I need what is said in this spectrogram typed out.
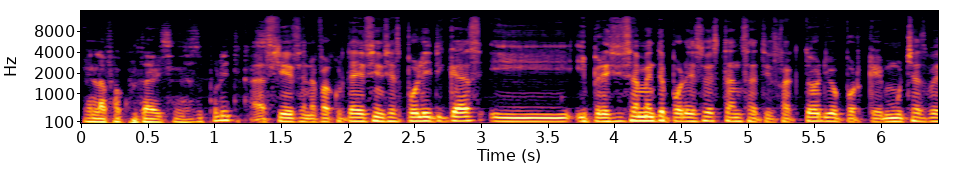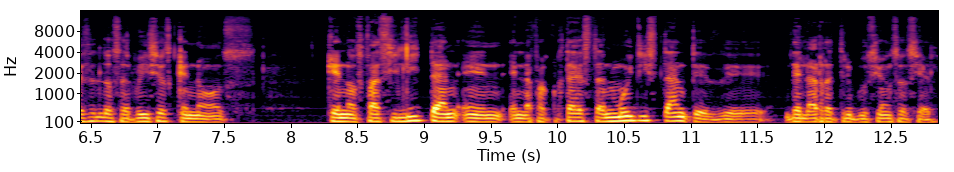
En la Facultad de Ciencias Políticas. Así es, en la Facultad de Ciencias Políticas y, y precisamente por eso es tan satisfactorio porque muchas veces los servicios que nos que nos facilitan en, en la facultad están muy distantes de, de la retribución social.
